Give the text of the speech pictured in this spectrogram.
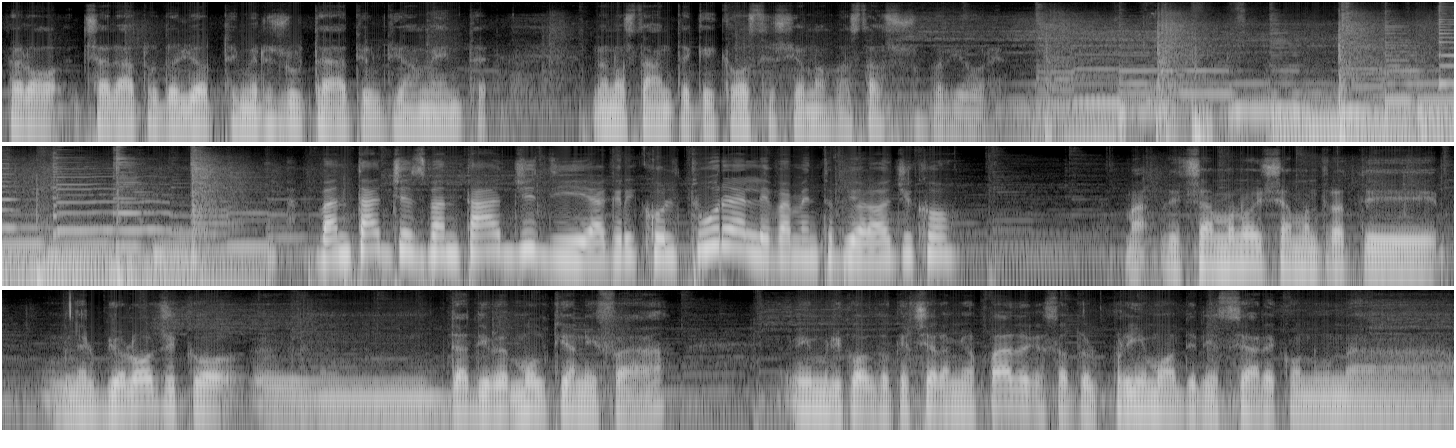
però ci ha dato degli ottimi risultati ultimamente, nonostante che i costi siano abbastanza superiori. Vantaggi e svantaggi di agricoltura e allevamento biologico? Ma diciamo noi siamo entrati nel biologico eh, da molti anni fa. Io mi ricordo che c'era mio padre che è stato il primo ad iniziare con, una,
